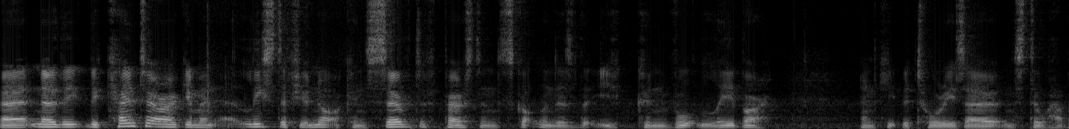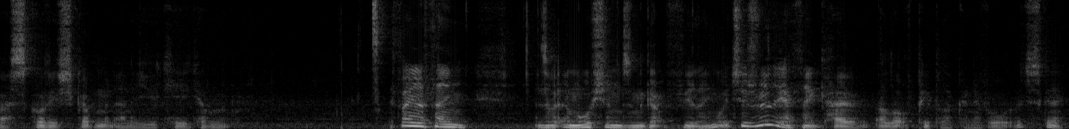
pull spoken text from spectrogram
Uh, now, the, the counter argument, at least if you're not a Conservative person in Scotland, is that you can vote Labour and keep the Tories out and still have a Scottish government and a UK government. The final thing is about emotions and gut feeling, which is really, I think, how a lot of people are going to vote. Oh, they're just going to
